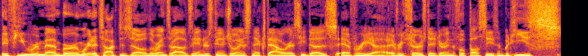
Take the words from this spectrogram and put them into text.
if you remember, and we're going to talk to Zoe. Lorenzo Alexander is going to join us next hour as he does every uh, every Thursday during the football season. But he's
